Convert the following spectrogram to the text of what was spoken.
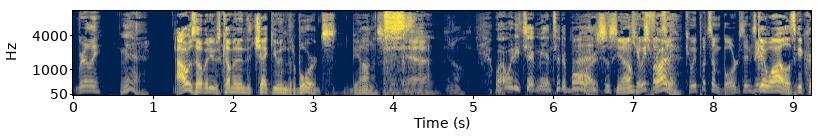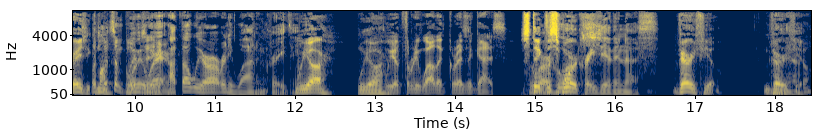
Really? Yeah. I was hoping he was coming in to check you into the boards. To be honest, Yeah. you know, Why would he check me into the Uh, board? it's just you know, Can we it's put Friday. some? Can we put some boards in Let's here? get wild. Let's get crazy. Let's Come on. put some We- boards in we're- here. I thought we were already wild and crazy. We are. We are. we are three wild and crazy guys. Stick Who are- to who are sports. crazier than us. Very few. Very few.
